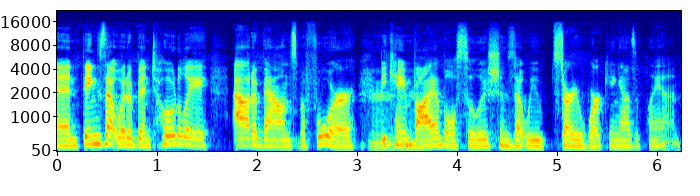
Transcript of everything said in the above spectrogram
And things that would have been totally out of bounds before became viable solutions that we started working as a plan.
